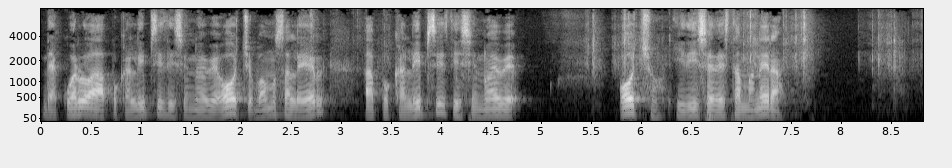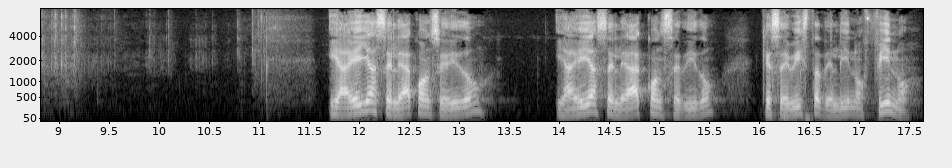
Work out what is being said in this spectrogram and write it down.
de acuerdo a Apocalipsis 19.8. Vamos a leer Apocalipsis 19.8 y dice de esta manera. Y a ella se le ha concedido, y a ella se le ha concedido que se vista de lino fino,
